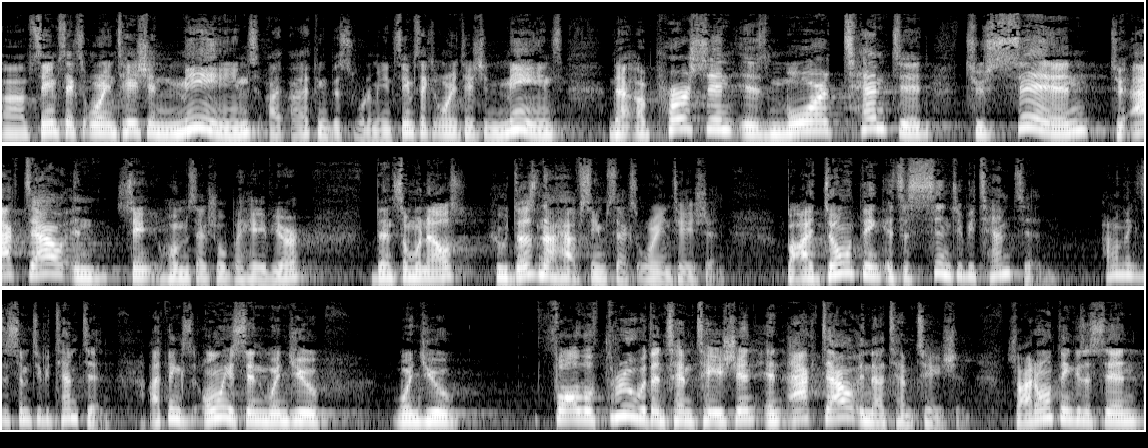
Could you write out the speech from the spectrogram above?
Um, same sex orientation means, I, I, think this is what it means, same sex orientation means that a person is more tempted to sin, to act out in homosexual behavior than someone else who does not have same sex orientation. But I don't think it's a sin to be tempted. I don't think it's a sin to be tempted. I think it's only a sin when you, when you follow through with a temptation and act out in that temptation. So I don't think it's a sin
